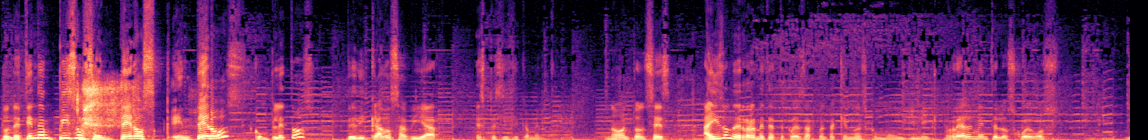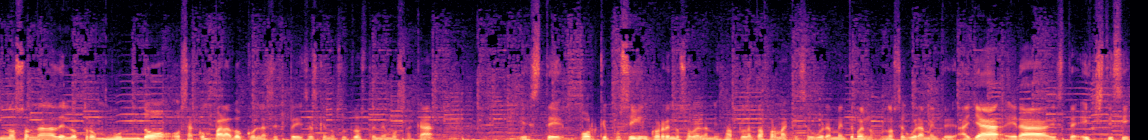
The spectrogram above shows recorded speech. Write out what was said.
Donde tienen pisos enteros, enteros, completos, dedicados a VR específicamente. ¿No? Entonces, ahí es donde realmente te puedes dar cuenta que no es como un gimmick. Realmente los juegos no son nada del otro mundo, o sea, comparado con las experiencias que nosotros tenemos acá. Este, porque pues siguen corriendo sobre la misma plataforma que seguramente, bueno, no seguramente, allá era este HTC,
